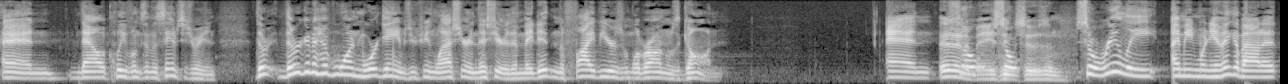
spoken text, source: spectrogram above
and now Cleveland's in the same situation? They're they're going to have won more games between last year and this year than they did in the five years when LeBron was gone. And so, so, Susan? So really, I mean, when you think about it,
